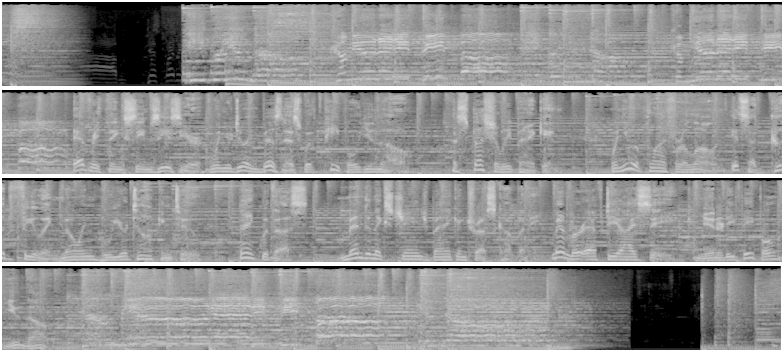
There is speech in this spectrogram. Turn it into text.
Community people. Everything seems easier when you're doing business with people you know, especially banking. When you apply for a loan, it's a good feeling knowing who you're talking to. Bank with us. Minden Exchange Bank and Trust Company. Member FDIC. Community people you know.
